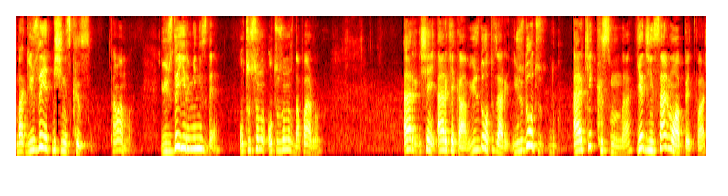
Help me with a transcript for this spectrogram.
Bak %70'iniz kız. Tamam mı? %20'niz de 30'unu 30'unuz da pardon. Er, şey erkek abi %30 er, %30 erkek kısmında ya cinsel muhabbet var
